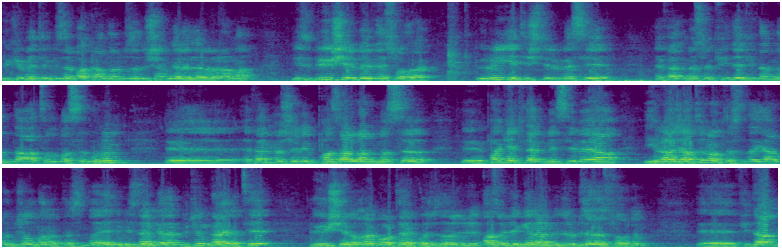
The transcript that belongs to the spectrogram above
Hükümetimize, bakanlarımıza düşen görevler var ama biz Büyükşehir Belediyesi olarak ürün yetiştirilmesi, efendim mesela fide fidanının dağıtılması, bunun e, efendim söyleyeyim pazarlanması, e, paketlenmesi veya ihracatı noktasında yardımcı olma noktasında elimizden gelen bütün gayreti Büyükşehir olarak ortaya koyacağız. Az önce, az önce genel müdürümüze de sordum. E, fidan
